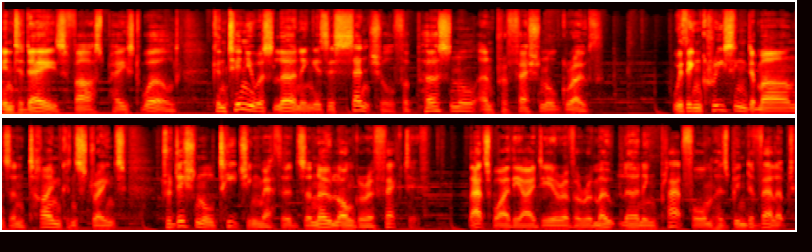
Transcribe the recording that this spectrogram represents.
In today's fast paced world, continuous learning is essential for personal and professional growth. With increasing demands and time constraints, traditional teaching methods are no longer effective. That's why the idea of a remote learning platform has been developed,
